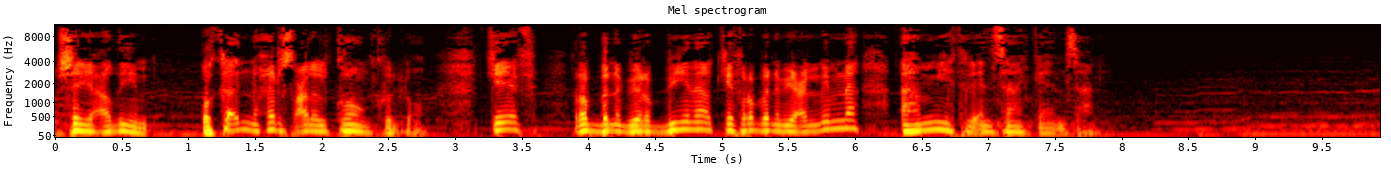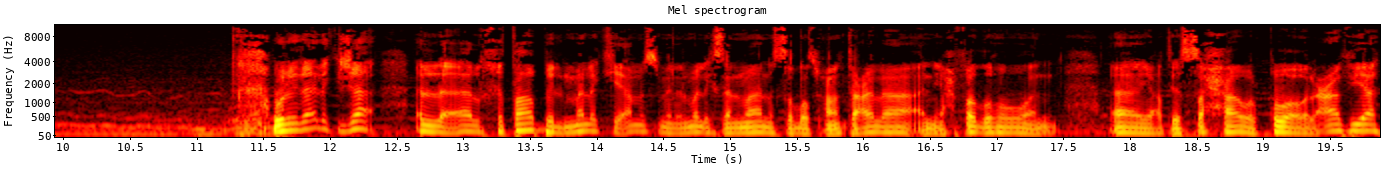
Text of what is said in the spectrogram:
شيء عظيم وكأنه حرص على الكون كله. كيف ربنا بيربينا كيف ربنا بيعلمنا أهمية الإنسان كإنسان. ولذلك جاء الخطاب الملكي أمس من الملك سلمان نسأل الله سبحانه وتعالى أن يحفظه وأن آه، يعطيه الصحة والقوة والعافية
